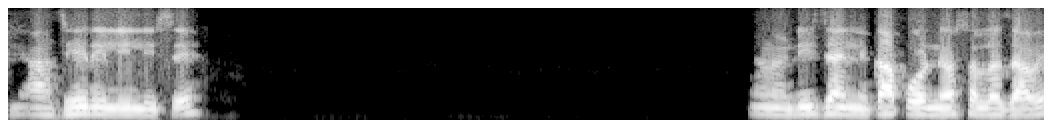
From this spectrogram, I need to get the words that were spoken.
આ ઝેરી લીલી છે. ડિઝાઇનની કાપડ ને અસલ જ આવે.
